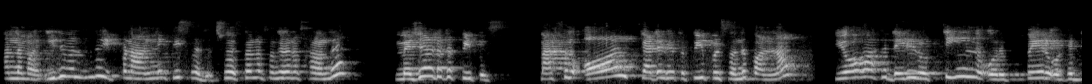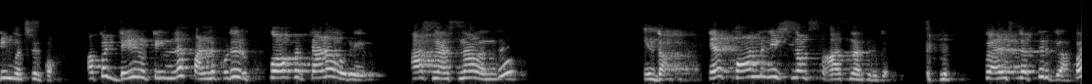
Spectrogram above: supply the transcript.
அந்த மாதிரி. இது வந்து இப்ப நான் அன்னைக்கு பேசுனது. சுதந்திர வந்து majority of peoples maximum all category of peoples வந்து பண்ணலாம் யோகாக்கு டெய்லி ரொட்டீன் ஒரு பேர் ஒரு ஹெட்டிங் வச்சிருக்கோம். அப்ப டே ரொட்டீன்ல பண்ணக்கூடிய ஒரு பர்ஃபெக்டான ஒரு ஆசனாஸ்னா வந்து இதுதான். ஏன்னா காம்பினேஷன் ஆஃப் ஆசனாஸ் இருக்கு. டுவெல் ஸ்டெப்ஸ் இருக்கு. அப்ப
